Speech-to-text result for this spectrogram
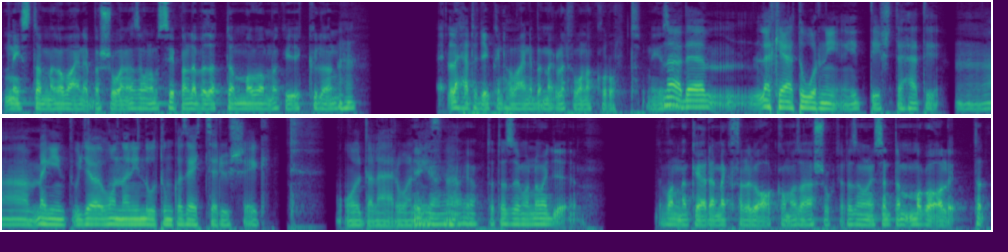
néztem meg a Vine-be soha, ezért mondom, szépen levezettem magamnak így egy külön uh-huh. Lehet egyébként, ha Vine-ben meg lett volna, akkor ott nézem. Na, de le kell túrni itt is, tehát megint ugye honnan indultunk az egyszerűség oldaláról Igen, nézve. Ja, ja. Tehát ezzel mondom, hogy vannak erre megfelelő alkalmazások, tehát ezzel mondom, hogy szerintem maga a, tehát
